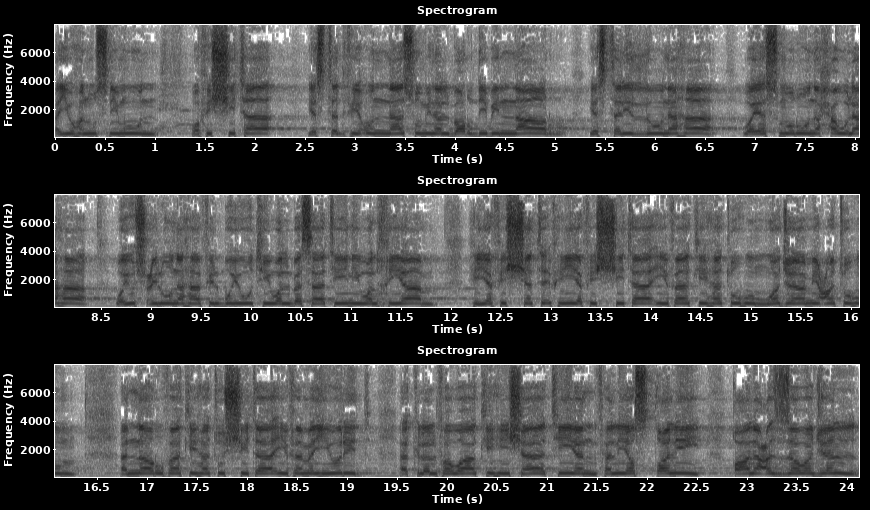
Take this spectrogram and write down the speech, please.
أيها المسلمون وفي الشتاء يستدفئ الناس من البرد بالنار يستلذونها ويسمرون حولها ويشعلونها في البيوت والبساتين والخيام. هي في, الشت هي في الشتاء فاكهتهم وجامعتهم. النار فاكهة الشتاء فمن يرد. أكل الفواكه شاتيا فليصطلي. قال عز وجل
